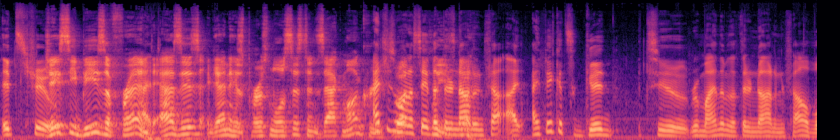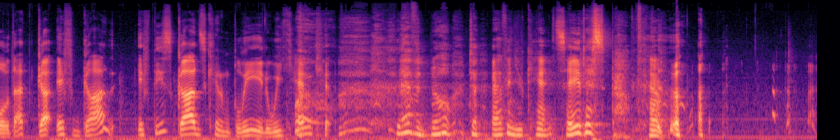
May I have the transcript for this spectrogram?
It's true. JCB's a friend, as is, again, his personal assistant, Zac Moncrief. I just want to say that they're not infallible. I, I think it's good to remind them that they're not infallible. That God, if God, if these gods can bleed, we can. Ki- Evan, no. Evan, you can't say this about them.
